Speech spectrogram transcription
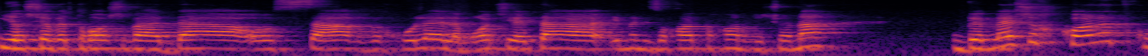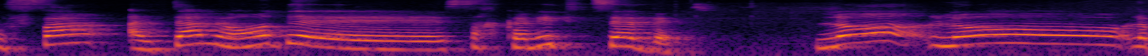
יושבת ראש ועדה או שר וכולי, למרות שהיא הייתה, אם אני זוכרת נכון, ראשונה, במשך כל התקופה הייתה מאוד אה, שחקנית צוות. לא, לא, לא,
